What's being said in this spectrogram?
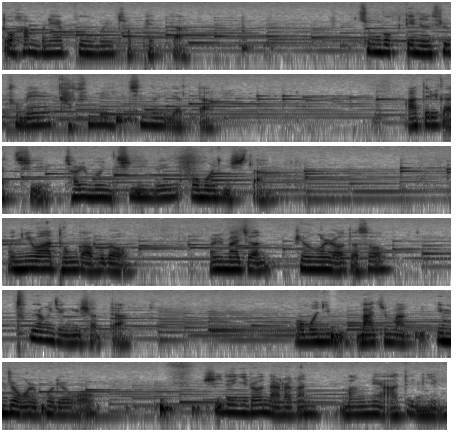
또 한 분의 부음을 접했다. 중복되는 슬픔에 가슴이 짓눌렸다. 아들같이 젊은 지인의 어머니시다. 언니와 동갑으로 얼마 전 병을 얻어서 투병 중이셨다. 어머님 마지막 임종을 보려고 시드니로 날아간 막내 아드님.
